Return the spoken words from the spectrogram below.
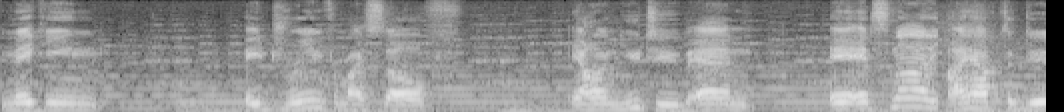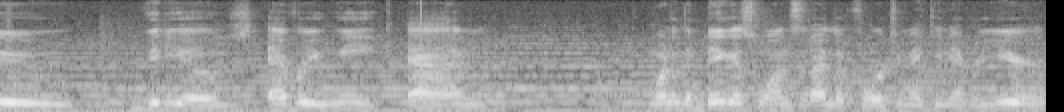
making a dream for myself on YouTube, and it's not. I have to do videos every week, and one of the biggest ones that I look forward to making every year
